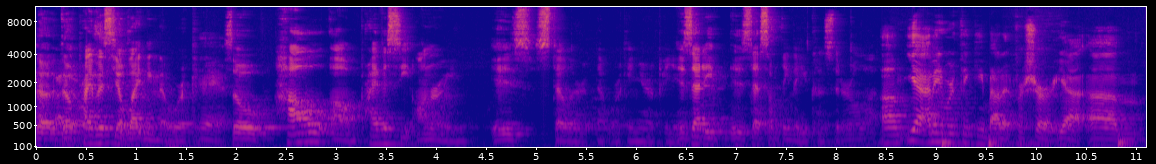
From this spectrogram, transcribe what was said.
the, the privacy of Lightning Network. Yeah, yeah. So how um, privacy honoring is Stellar Network in your opinion? Is that a, is that something that you consider a lot? Um, yeah, I mean, we're thinking about it for sure. Yeah. Um,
